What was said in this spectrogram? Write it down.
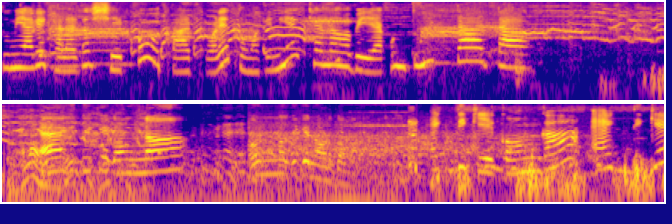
তুমি আগে খেলাটা শেখো তারপরে তোমাকে নিয়ে খেলা হবে। এখন তুমি টাটা। একদিকে গঙ্গা অন্যদিকে নর্দমা। একদিকে গঙ্গা একদিকে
